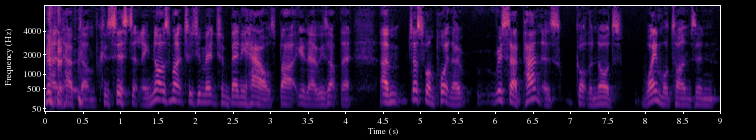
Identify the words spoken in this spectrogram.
and have done consistently. Not as much as you mentioned Benny Howell, but you know he's up there. Um, just one point though, Rishabh Pant's got the nods way more times than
